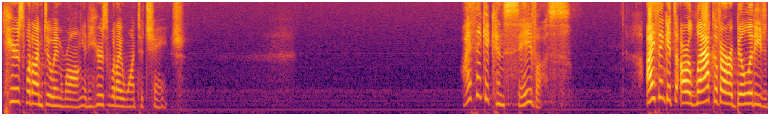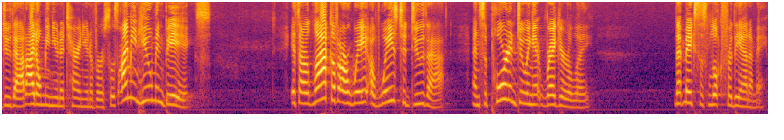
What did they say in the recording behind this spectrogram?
here's what I'm doing wrong and here's what I want to change. I think it can save us. I think it's our lack of our ability to do that. I don't mean Unitarian Universalists, I mean human beings. It's our lack of our way of ways to do that and support in doing it regularly that makes us look for the enemy,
